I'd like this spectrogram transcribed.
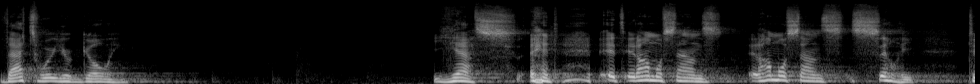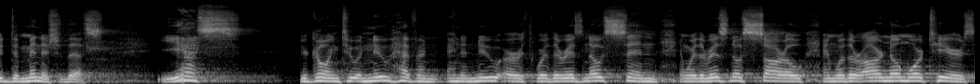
That's where you're going. Yes, and it, it almost sounds it almost sounds silly to diminish this. Yes, you're going to a new heaven and a new earth where there is no sin and where there is no sorrow and where there are no more tears.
